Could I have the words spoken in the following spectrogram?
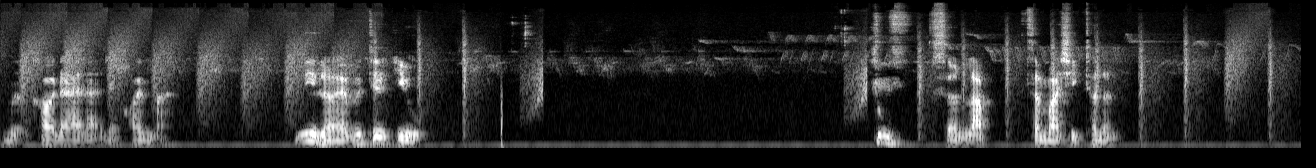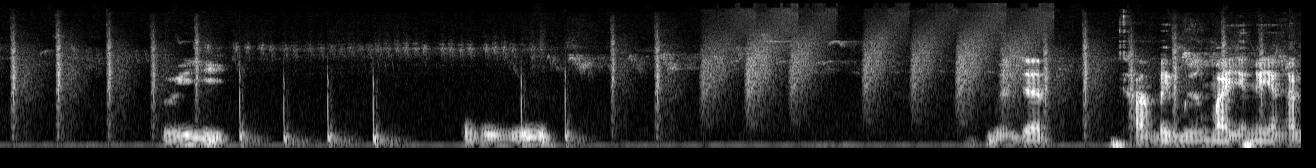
เหมือนเข้าได้แล้วเดี๋ยวค่อยมา นี่เหรอ Adventure Guild สำหรับสมาชิกเท่านั้น เฮ้ย โอ้โห เหมือนจะทางไปเมืองใหม่ยังไงอย่างนั้น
